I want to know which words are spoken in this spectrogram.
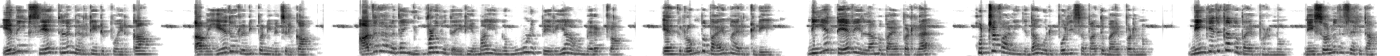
என்னையும் சேர்த்துல மிரட்டிட்டு போயிருக்கான். அவன் ஏதோ ரெடி பண்ணி வச்சிருக்கான். அதனாலதான் இவ்வளவு தைரியமா எங்க மூணு பேரையும் அவன் மிரட்டுறான். எனக்கு ரொம்ப பயமா இருக்குடி. நீ ஏன் தேவையில்லாம பயப்படுற? குற்றவாளிங்க தான் ஒரு போலீஸ பார்த்து பயப்படணும். நீங்க எதுக்காக பயப்படணும்? நீ சொன்னது சரிதான்.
